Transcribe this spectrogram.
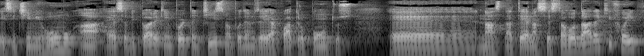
esse time rumo a essa vitória que é importantíssima, podemos ir a quatro pontos é, na, até na sexta rodada, que foi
